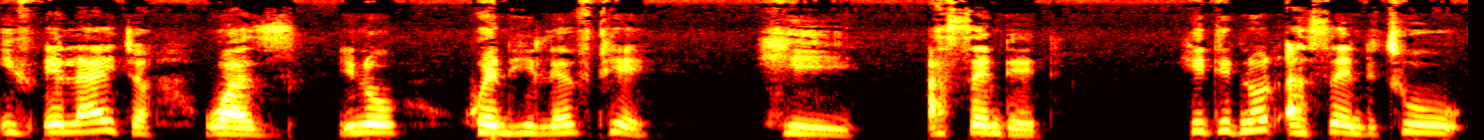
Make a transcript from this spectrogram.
if Elijah was, you know, when he left here, he ascended. He did not ascend to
